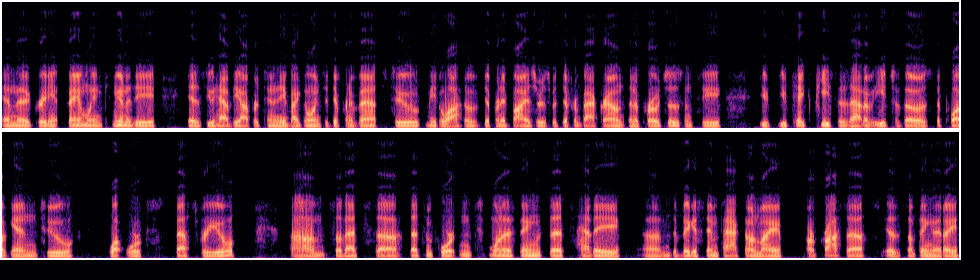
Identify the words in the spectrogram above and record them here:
and the Gradient family and community is you have the opportunity by going to different events to meet a lot of different advisors with different backgrounds and approaches and see you, you take pieces out of each of those to plug into what works best for you. Um, so that's uh, that's important. One of the things that's had a um, the biggest impact on my our process is something that I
